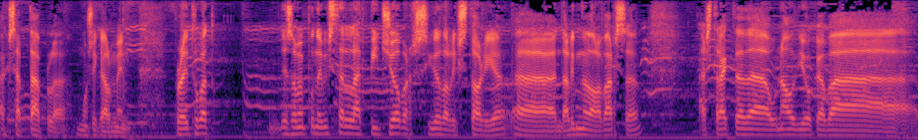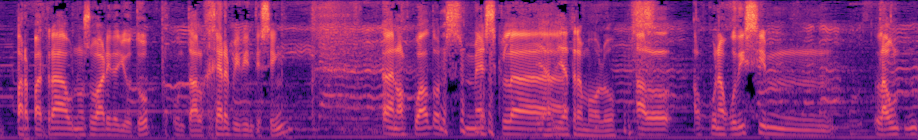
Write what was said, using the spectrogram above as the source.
acceptable musicalment. Però he trobat, des del meu punt de vista, la pitjor versió de la història eh, de l'himne del Barça. Es tracta d'un àudio que va perpetrar un usuari de YouTube, un tal Herbie25, en el qual doncs, mescla Ja, ja tremolo. el, el conegudíssim la, un,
